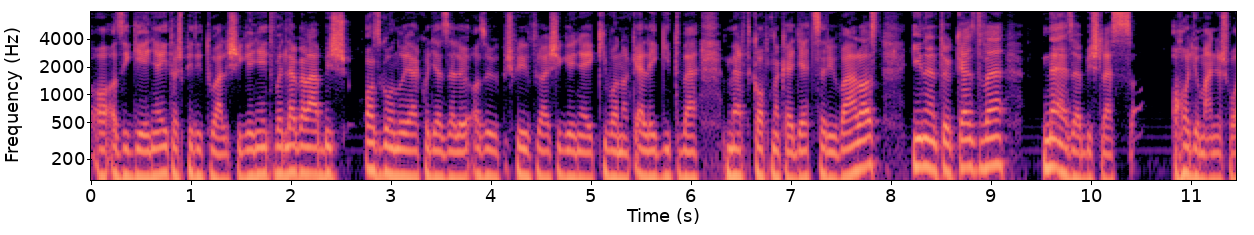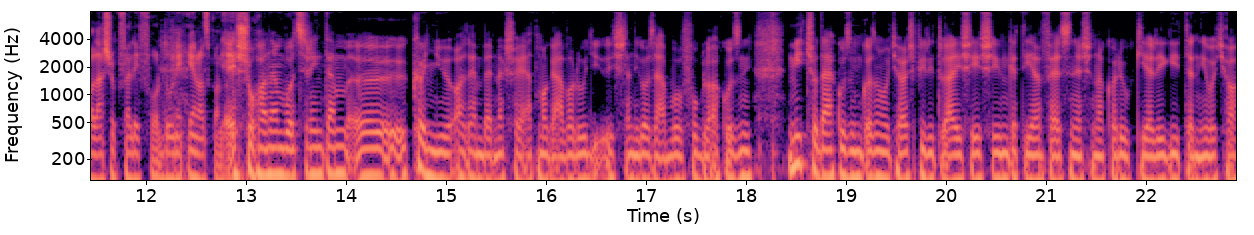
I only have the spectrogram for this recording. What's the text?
az igényeit, a spirituális igényeit, vagy legalábbis azt gondolják, hogy ezzel az ő spirituális igényeik ki vannak elégítve, mert kapnak egy egyszerű választ. Innentől kezdve nehezebb is lesz a hagyományos vallások felé fordulni, én azt gondolom. És soha nem volt szerintem ö, könnyű az embernek saját magával úgy Isten igazából foglalkozni. Mit csodálkozunk azon, hogyha a spirituális éjségünket ilyen felszínesen akarjuk kielégíteni, hogyha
